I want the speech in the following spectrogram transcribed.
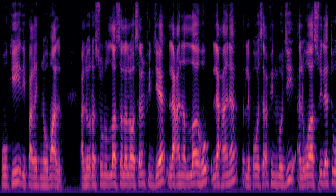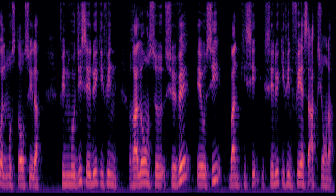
pour qu'il paraît normal. Alors Rasulullah sallallahu alayhi wa sallam fin dire, la'ana Allahu, la'ana, le prophète fin maudit, al-wasilatu al-mustawsila. Fin maudit, c'est lui qui fin rallonge ce cheveu, et aussi, ben, c'est lui qui fin faire cette action-là.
